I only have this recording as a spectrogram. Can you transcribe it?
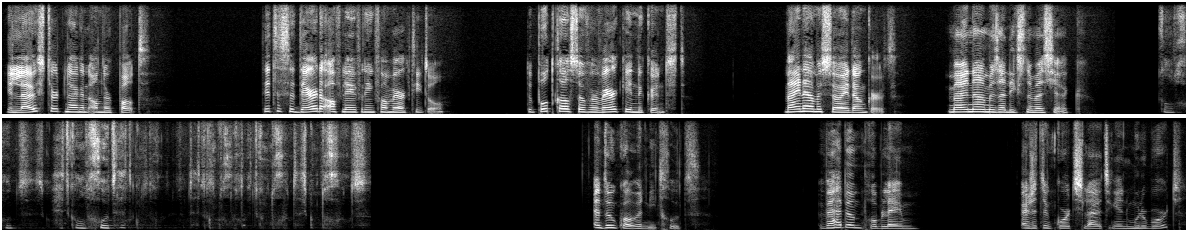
Je luistert naar een ander pad. Dit is de derde aflevering van Werktitel, de podcast over werken in de kunst. Mijn naam is Zoe Dankert. Mijn naam is Alix de Messiac. Het komt goed. Het komt goed. Het komt goed. Het komt goed. Het komt goed. Het komt goed. En toen kwam het niet goed. We hebben een probleem. Er zit een kortsluiting in het moederbord.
